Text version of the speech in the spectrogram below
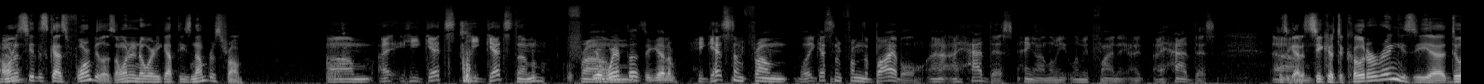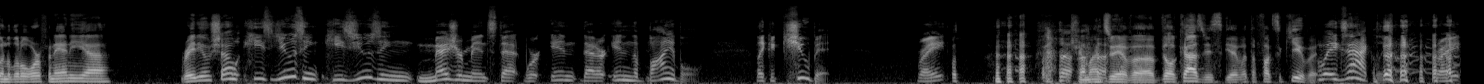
I want to see this guy's formulas. I want to know where he got these numbers from. Um, I, he gets he gets them from. yeah, where does he get them? He gets them from. Well, he gets them from the Bible. I, I had this. Hang on. Let me let me find it. I, I had this. Has he got a Um, secret decoder ring? Is he uh, doing a little Orphan Annie uh, radio show? Well, he's using he's using measurements that were in that are in the Bible, like a cubit, right? Which reminds me of a Bill Cosby skit. What the fuck's a cubit? Well, exactly, right?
